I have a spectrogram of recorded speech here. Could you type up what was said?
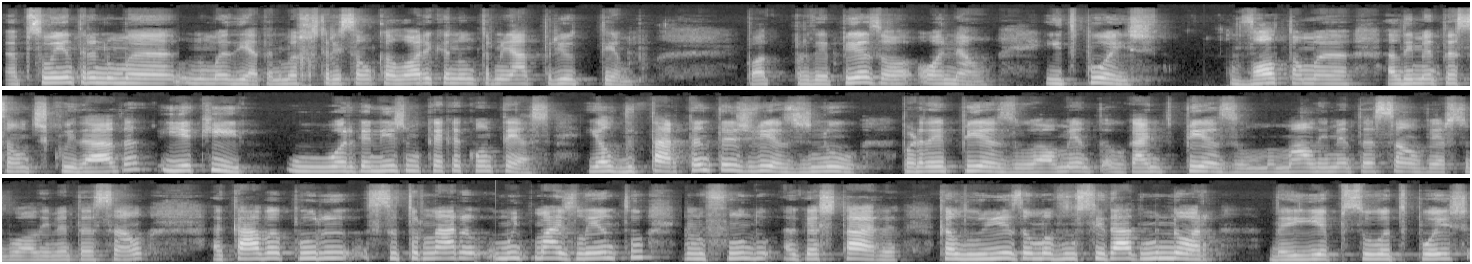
A pessoa entra numa, numa dieta, numa restrição calórica num determinado período de tempo. Pode perder peso ou, ou não. E depois volta a uma alimentação descuidada e aqui o organismo, o que é que acontece? Ele de estar tantas vezes no perder peso, aumento, o ganho de peso, uma má alimentação versus boa alimentação, acaba por se tornar muito mais lento, no fundo, a gastar calorias a uma velocidade menor. Daí a pessoa depois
